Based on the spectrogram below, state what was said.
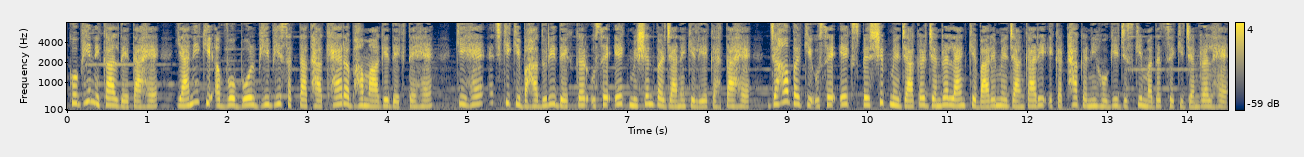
को भी निकाल देता है यानी कि अब वो बोल भी भी सकता था खैर अब हम आगे देखते हैं कि है एच की, की बहादुरी देखकर उसे एक मिशन पर जाने के लिए कहता है जहाँ पर कि उसे एक स्पेसशिप में जाकर जनरल लैंग के बारे में जानकारी इकट्ठा करनी होगी जिसकी मदद से कि जनरल है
